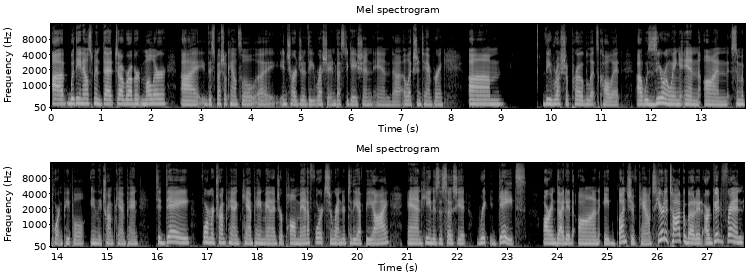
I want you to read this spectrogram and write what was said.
uh, with the announcement that uh, Robert Mueller, uh, the special counsel uh, in charge of the Russia investigation and election tampering, um, the Russia probe, let's call it, uh, was zeroing in on some important people in the Trump campaign. Today, former Trump campaign manager Paul Manafort surrendered to the FBI, and he and his associate Rick Gates are indicted on a bunch of counts. Here to talk about it, our good friend,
